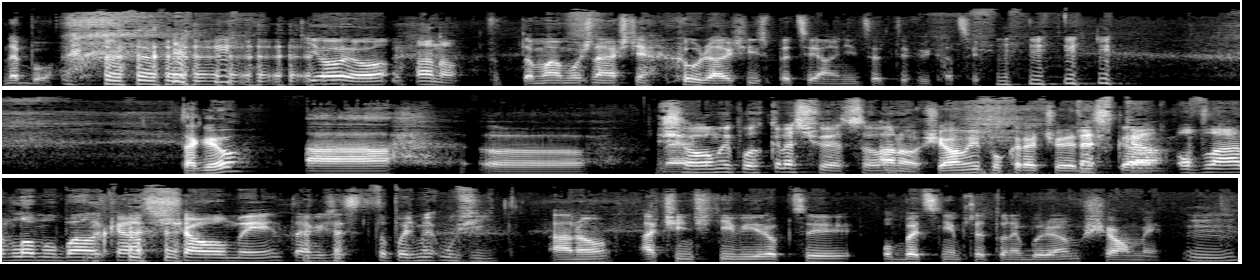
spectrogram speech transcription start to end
Nebo. jo, jo, ano. To má možná ještě nějakou další speciální certifikaci. Tak jo. A uh, ne. Xiaomi pokračuje, co? Ano, Xiaomi pokračuje dneska. Dneska ovládlo mobilka s Xiaomi, takže si to pojďme užít. Ano, a čínští výrobci obecně, před to nebude jenom Xiaomi. Mm. Uh,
